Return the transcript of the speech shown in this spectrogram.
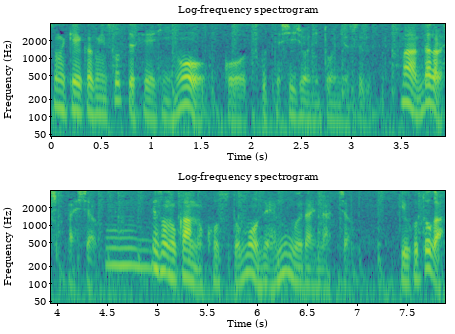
その計画に沿って製品をこう作って市場に投入する、まあ、だから失敗しちゃう、うん。でその間のコストも全部無駄になっちゃう。ということが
